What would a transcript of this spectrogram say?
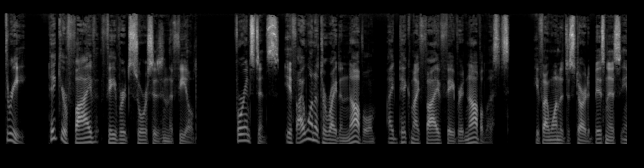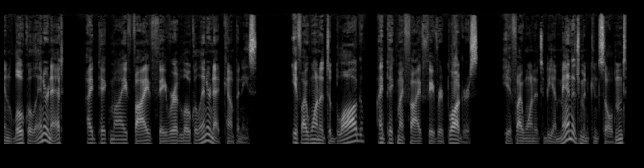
3. Pick your five favorite sources in the field. For instance, if I wanted to write a novel, I'd pick my five favorite novelists. If I wanted to start a business in local internet, I'd pick my five favorite local internet companies. If I wanted to blog, I'd pick my five favorite bloggers. If I wanted to be a management consultant,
